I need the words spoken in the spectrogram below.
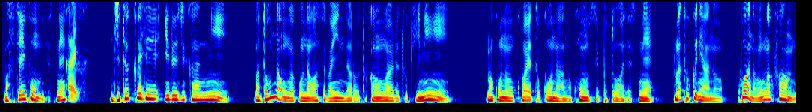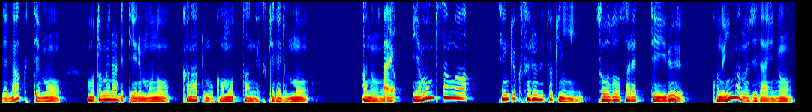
まあ、ステイホームですね、はい。自宅でいる時間に、まあ、どんな音楽を流せばいいんだろうと考えるときに、まあ、このクワイエットコーナーのコンセプトはですね、まあ、特にあのコアな音楽ファンでなくても求められているものかなと僕は思ったんですけれども、あの、はいや山本さんが選曲されるときに想像されている、この今の時代の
